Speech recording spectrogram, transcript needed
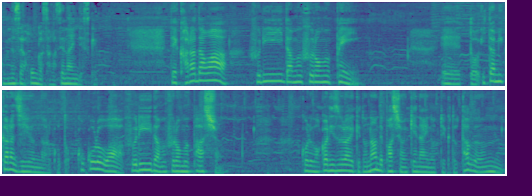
ごめんなさい本が探せないんですけど。で体はフリーダム・フロム・ペインえー、っと痛みから自由になること。心はフリーダム・フロム・パッションこれ分かりづらいけどなんでパッションいけないのっていうと多分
